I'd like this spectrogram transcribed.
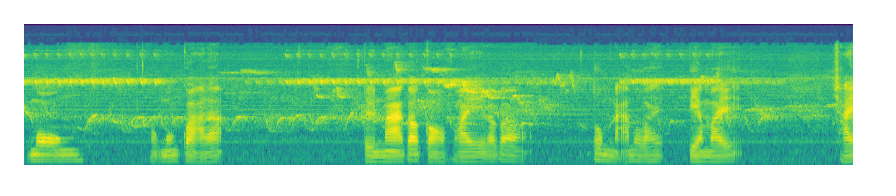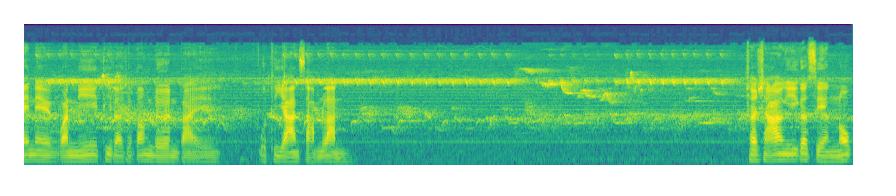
กโมงหกโมงกว่าแล้วตื่นมาก็ก่อไฟแล้วก็ต้มน้ำเอาไว้ เตรียมไว้ใช้ในวันนี้ที่เราจะต้องเดินไปอุทยานสามหลันเช้าๆอย่างนี้ก็เสียงนก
